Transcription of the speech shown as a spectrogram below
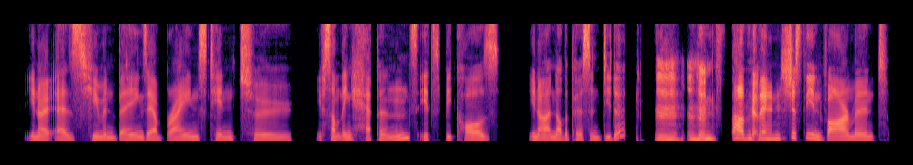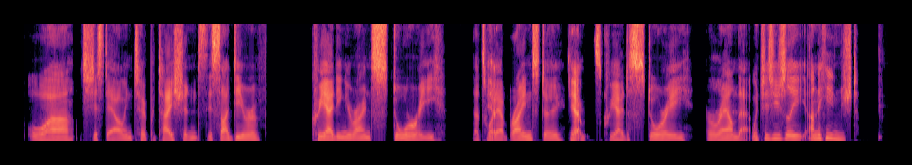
you know, as human beings, our brains tend to, if something happens, it's because you know, another person did it. Mm, mm-hmm. Rather than it's just the environment or it's just our interpretation. It's this idea of creating your own story. That's what our brains do. Yeah. It's create a story around that, which is usually unhinged.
